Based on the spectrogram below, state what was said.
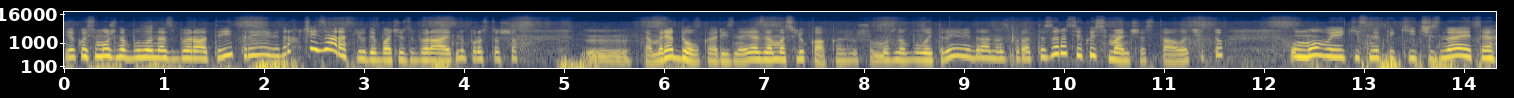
Якось можна було назбирати і три відра. Хоча й зараз люди бачу збирають. Ну просто що там рядовка різна. Я за маслюка кажу, що можна було і три відра назбирати. Зараз якось менше стало. Чи то умови якісь не такі, чи знаєте,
